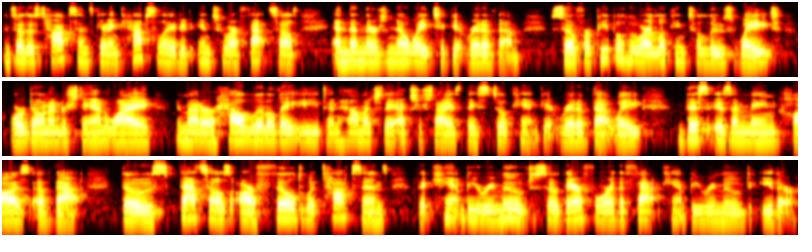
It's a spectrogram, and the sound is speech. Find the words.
And so those toxins get encapsulated into our fat cells and then there's no way to get rid of them. So for people who are looking to lose weight or don't understand why no matter how little they eat and how much they exercise, they still can't get rid of that weight, this is a main cause of that those fat cells are filled with toxins that can't be removed, so therefore the fat can't be removed either.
